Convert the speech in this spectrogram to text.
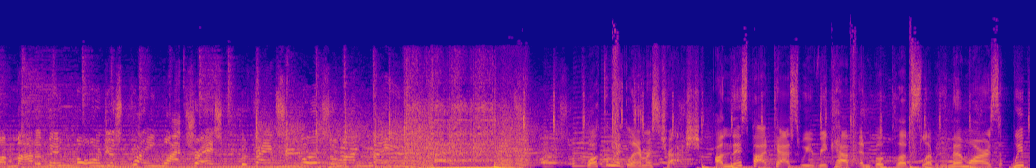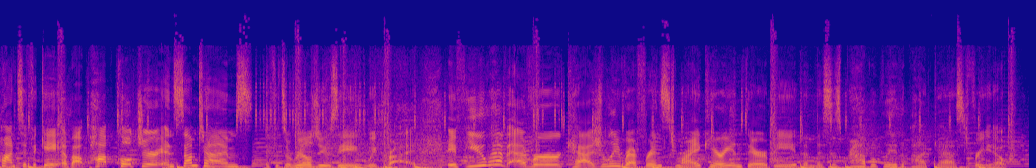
I might have been born just plain white trash, but fancy was my name. Welcome to Glamorous Trash. On this podcast, we recap and book club celebrity memoirs. We pontificate about pop culture, and sometimes, if it's a real doozy, we cry. If you have ever casually referenced Mariah Carey in therapy, then this is probably the podcast for you.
